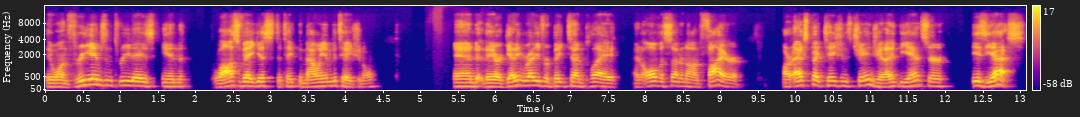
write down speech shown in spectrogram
They won three games in three days in Las Vegas to take the Maui Invitational. And they are getting ready for Big Ten play. And all of a sudden, on fire, are expectations changing? I think the answer is yes.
